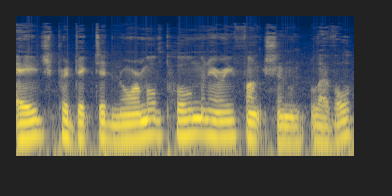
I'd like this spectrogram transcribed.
age predicted normal pulmonary function level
